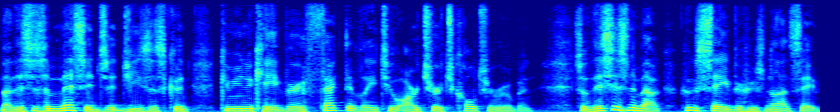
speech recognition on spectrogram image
Now, this is a message that Jesus could communicate very effectively to our church culture, Reuben. So this isn't about who's saved or who's not saved.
